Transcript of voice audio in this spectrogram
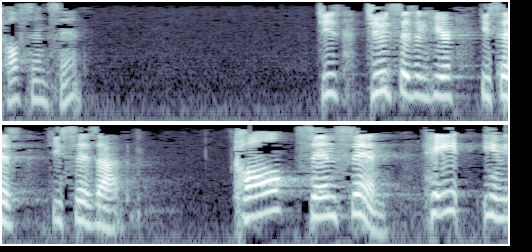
call sin sin. Jesus, Jude says in here, he says, he says, uh, call sin sin. Hate in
